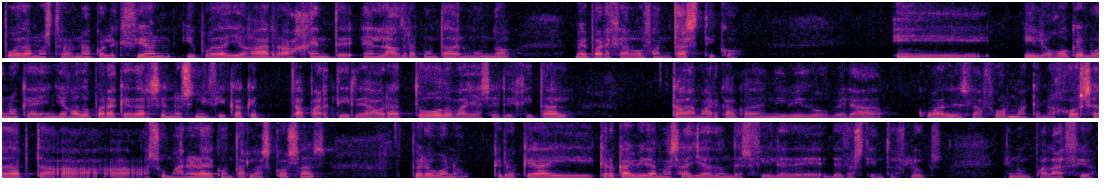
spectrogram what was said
pueda mostrar una colección y pueda llegar a gente en la otra punta del mundo, me parece algo fantástico. Y, y luego que bueno que hayan llegado para quedarse no significa que a partir de ahora todo vaya a ser digital. Cada marca o cada individuo verá cuál es la forma que mejor se adapta a, su manera de contar las cosas, pero bueno, creo que hay, creo que hay vida más allá de un desfile de, de 200 looks en un palacio.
